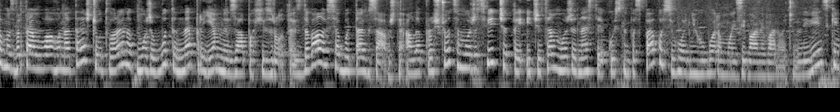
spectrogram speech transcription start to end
часто ми звертаємо увагу на те, що у тваринок може бути неприємний запах із рота. Здавалося би, так завжди. Але про що це може свідчити і чи це може нести якусь небезпеку? Сьогодні говоримо із Іваном Івановичем Левінським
